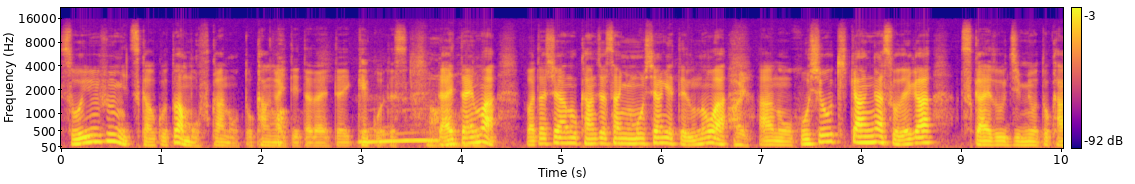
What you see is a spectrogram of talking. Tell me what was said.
そういうふうに使うことはもう不可能と考えていただいて結構です。大体まあ私はあの患者さんに申し上げてるのは、はい、あの保証期間がそれが使える寿命と考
